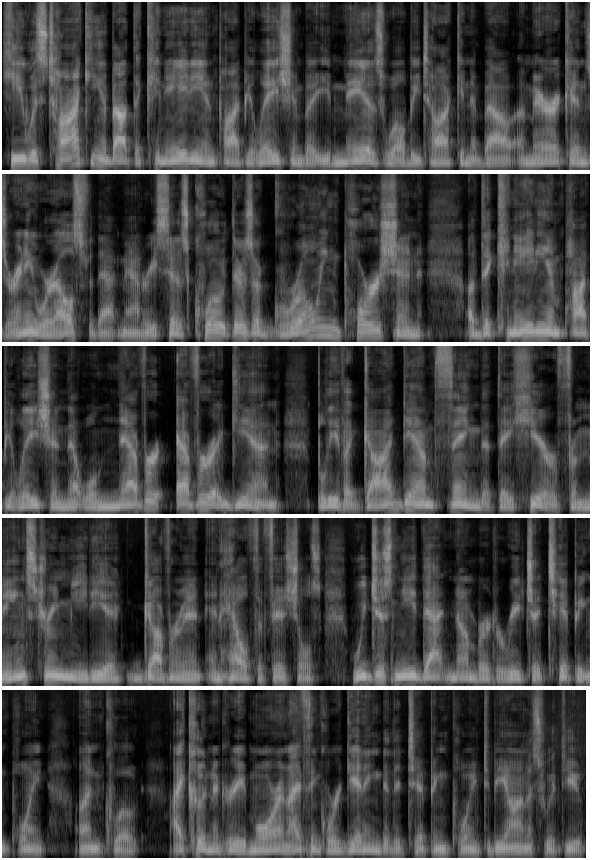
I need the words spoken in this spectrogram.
He was talking about the Canadian population, but you may as well be talking about Americans or anywhere else for that matter. He says, quote, there's a growing portion of the Canadian population that will never, again believe a goddamn thing that they hear from mainstream media, government, and health officials. We just need that number to reach a tipping point, unquote. I couldn't agree more, and I think we're getting to the tipping point, to be honest with you.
